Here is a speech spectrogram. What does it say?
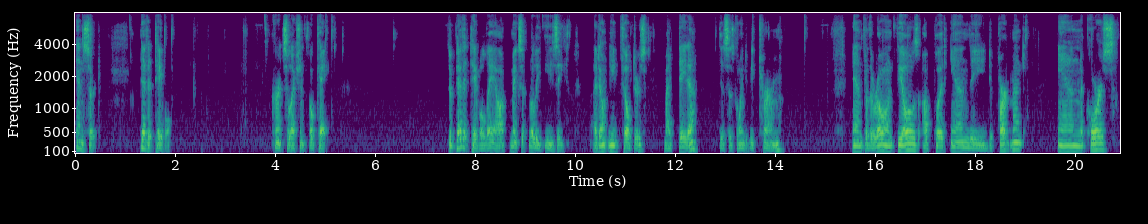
insert, pivot table, current selection, OK. The pivot table layout makes it really easy. I don't need filters. My data, this is going to be term. And for the row and fields, I'll put in the department and the course.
